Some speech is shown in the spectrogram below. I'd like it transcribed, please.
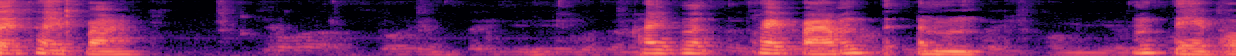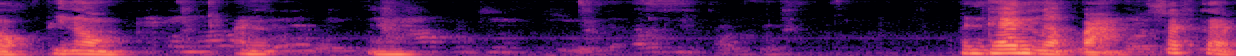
ส่ไข่ปลาไข่มันไข่ปลามันอันมันแตกออกพี่น้องอันเป็นแท่นเนื้อปลาสักแบบ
